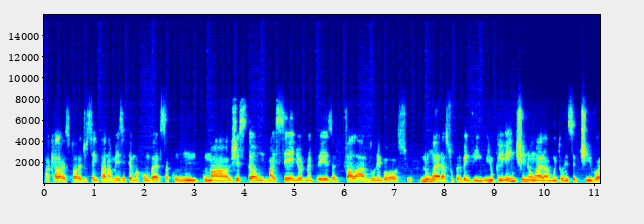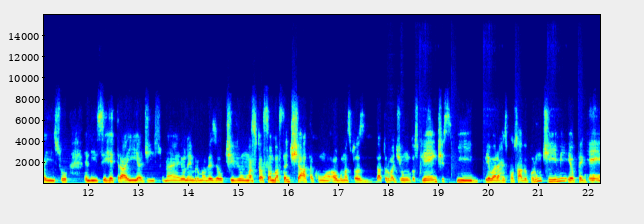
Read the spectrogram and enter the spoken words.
aquela história de sentar na mesa e ter uma conversa com uma gestão mais sênior na empresa, falar do negócio, não era super bem-vindo. E o cliente não era muito receptivo a isso, ele se retraía disso, né? Eu lembro uma vez eu tive uma situação bastante chata com algumas pessoas da turma de um dos clientes e eu era responsável por um time, eu peguei,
